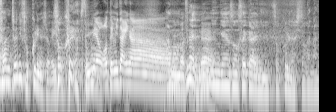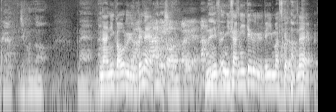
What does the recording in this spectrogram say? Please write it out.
三茶にそっくりな人がいるそっくりな人。夢を追ってみたいなあの思いますけどね。人ね間その世界にそっくりな人がなんか自分のねな何人かおる言うてね。何がおるか言うやんな。23人いてる言うて言いますけどもね。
